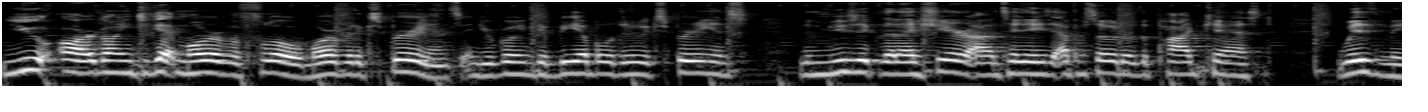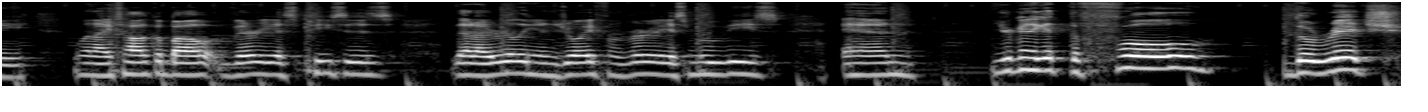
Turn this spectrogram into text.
you are going to get more of a flow, more of an experience, and you're going to be able to experience the music that I share on today's episode of the podcast with me when I talk about various pieces that I really enjoy from various movies. And you're going to get the full, the rich,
